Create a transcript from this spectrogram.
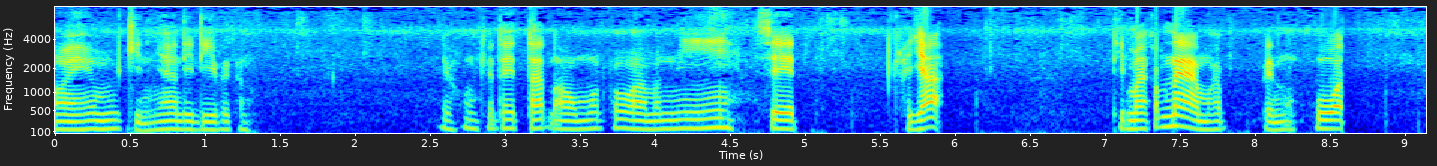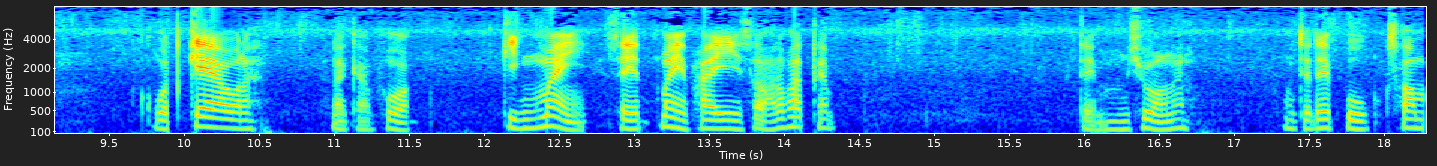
น่อยให้มันกินหญ้าดีๆไปก่อน ดี๋ยวคงจะได้ตัดออกหมดเพราะว่ามันมีเศษขยะ ที่มากับน้ำครับ เป็นขวดขวดแก้วนะแล้วก็พวกกิ่งไม้เศษไม้ไผ่สารพัดครับ เต็มช่วงนั้นคงจะได้ปลูกซ่อม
